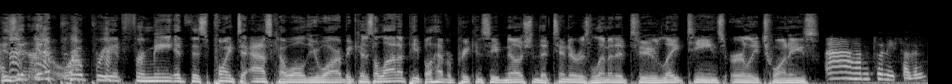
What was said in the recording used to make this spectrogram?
Is it inappropriate for me at this point to ask how old you are? Because a lot of people have a preconceived notion that Tinder is limited to late teens, early 20s. Uh, I'm 27.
